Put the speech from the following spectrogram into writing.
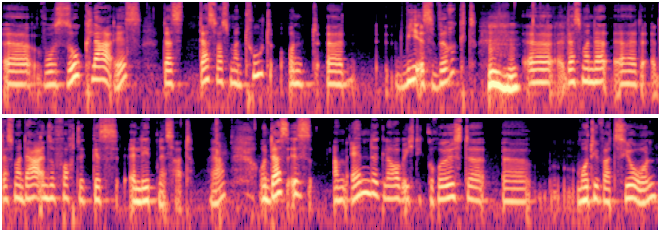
äh, wo es so klar ist, dass das, was man tut und äh, wie es wirkt, mhm. äh, dass man da, äh, dass man da ein sofortiges Erlebnis hat. Ja, und das ist am Ende, glaube ich, die größte äh, Motivation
